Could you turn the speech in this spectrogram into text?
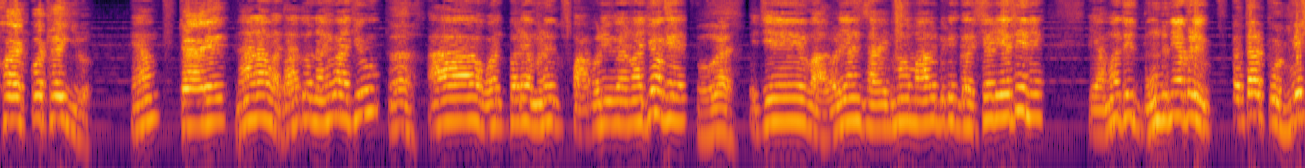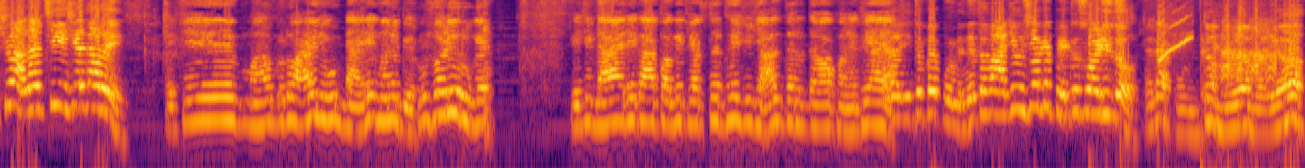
ફરકો થઈ ગયો. એમ? તારે? ના ના વધારે તો નહીં વાંચ્યું. આ વધ પડે હમણે પાપડી ગયો કે. જે વાલોડિયા સાઈડમાં મારી બેટી ગરસેડી હતી ને એમાંથી ભૂંડ નીકળ્યું. તાર પુણ્ય શું હાલત છે તારે? પછી મારો બેટો આવ્યો ને હું ડાયરેક્ટ મને ભેટું છોડ્યું રૂકે પછી ડાયરેક્ટ આ પગે ફ્રેક્ચર થઈ ગયું છે. હાલ તરત દવાખાનેથી આયા. એ તો ભાઈ પુણ્ય તો વાગ્યું છે કે પેટું સોડ્યું તો? એટલે ફોન તો મૂળે મળ્યો.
